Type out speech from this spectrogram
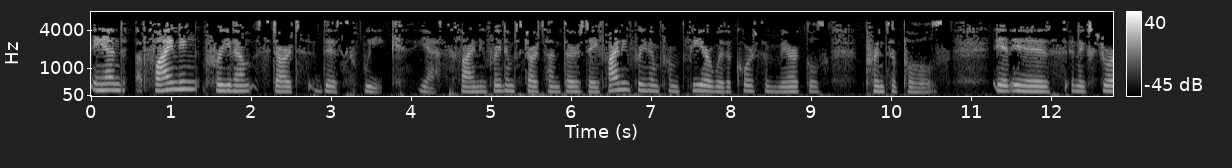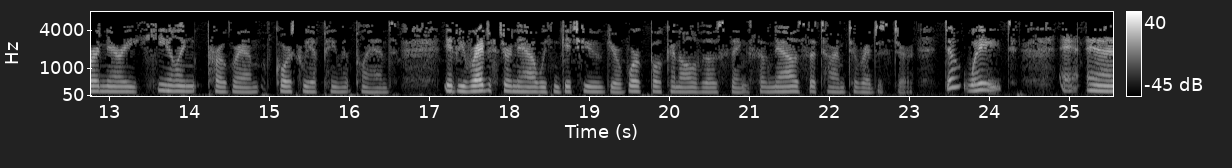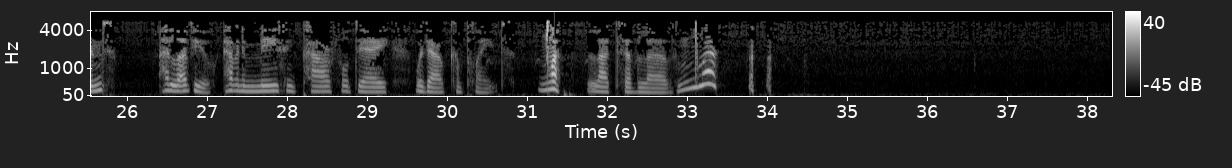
And Finding Freedom starts this week. Yes, Finding Freedom starts on Thursday. Finding Freedom from Fear with A Course in Miracles Principles. It is an extraordinary healing program. Of course, we have payment plans. If you register now, we can get you your workbook and all of those things. So now's the time to register. Don't wait. And I love you. Have an amazing, powerful day without complaints. Mwah! Lots of love. Mwah!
